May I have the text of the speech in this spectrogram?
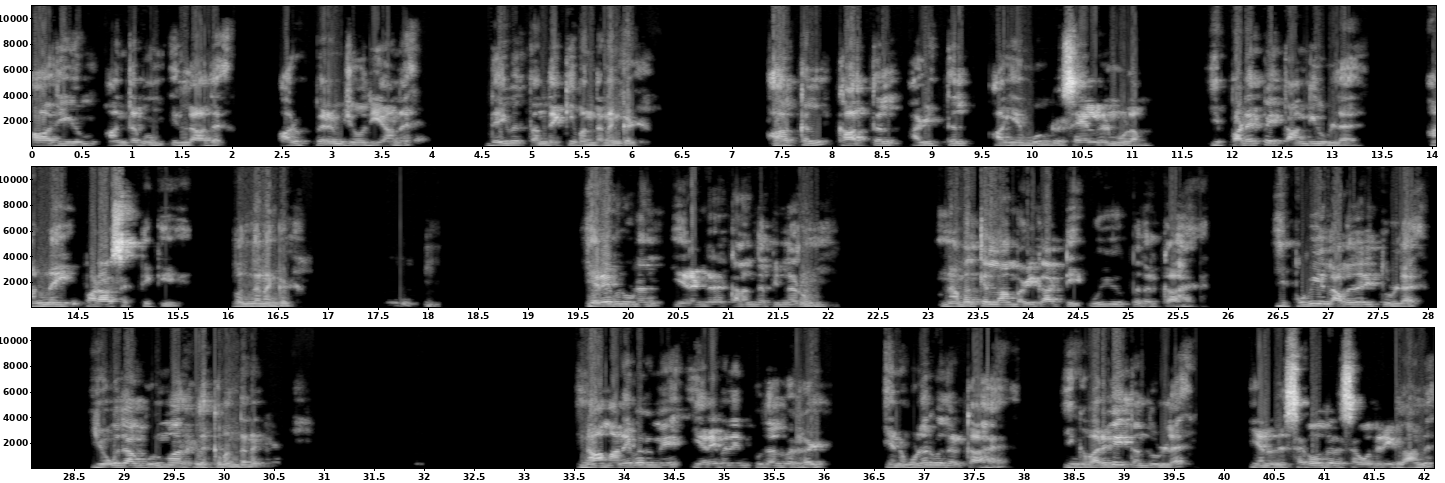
ஆதியும் அந்தமும் இல்லாத அருட்பெரும் ஜோதியான தெய்வ தந்தைக்கு வந்தனங்கள். ஆக்கல் காத்தல் அழித்தல் ஆகிய மூன்று செயல்கள் மூலம் இப்படைப்பை தாங்கியுள்ள அன்னை பராசக்திக்கு வந்தனங்கள். இறைவனுடன் இரண்டர கலந்த பின்னரும் நமக்கெல்லாம் வழிகாட்டி உயிர்ப்பதற்காக இப்புவியில் அவதரித்துள்ள யோகதா குருமார்களுக்கு வந்தன. நாம் அனைவருமே இறைவனின் புதல்வர்கள் என உணர்வதற்காக இங்கு வருகை தந்துள்ள எனது சகோதர சகோதரிகளான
